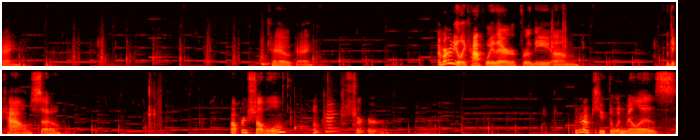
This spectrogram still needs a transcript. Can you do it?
Okay. Okay, okay. I'm already like halfway there for the, um, for the cows, so. Copper shovel? Okay, sure. Look at how cute the windmill is.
